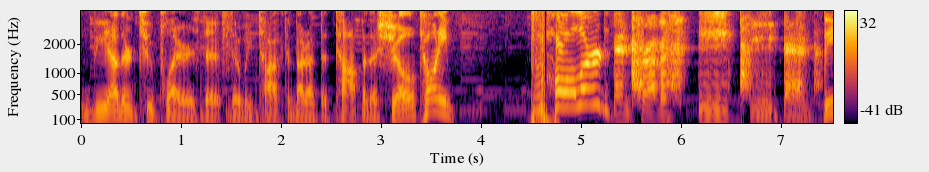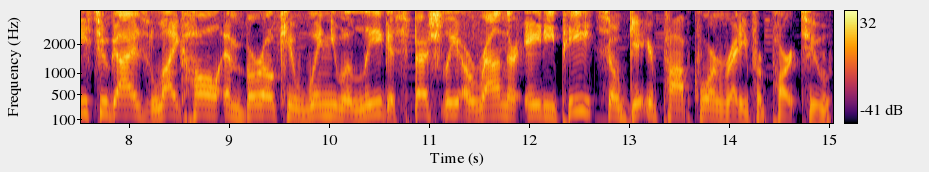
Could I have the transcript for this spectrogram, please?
the other two players that, that we talked about at the top of the show. Tony Pollard and Travis Etienne. These two guys, like Hall and Burrow, can win you a league, especially around their ADP. So get your popcorn ready for part two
